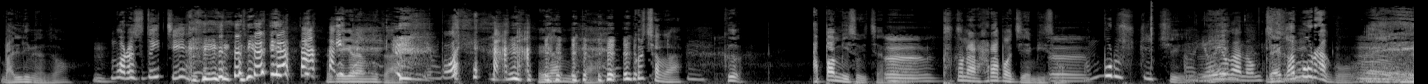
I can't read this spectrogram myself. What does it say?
말리면서 음. 뭐랄 수도 있지. 얘기를 합니다. 뭐야? 얘기합니다. 그렇잖아. 그 아빠 미소 있잖아요. 음. 푸근한 할아버지의 미소. 음. 모를 수도 있지. 어, 여유가 넘치시네. 내가 뭐라고. 음. 에이.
